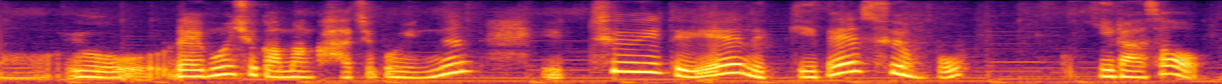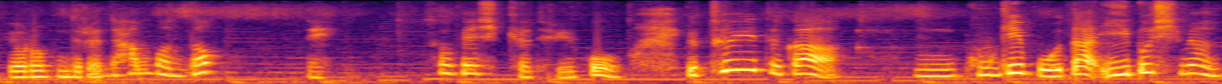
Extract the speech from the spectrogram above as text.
어, 요 레몬 슈가만 가지고 있는 이 트위드의 느낌의 수영복이라서 여러분들한테 한 번더 네, 소개시켜 드리고 이 트위드가 음, 보기보다 입으시면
